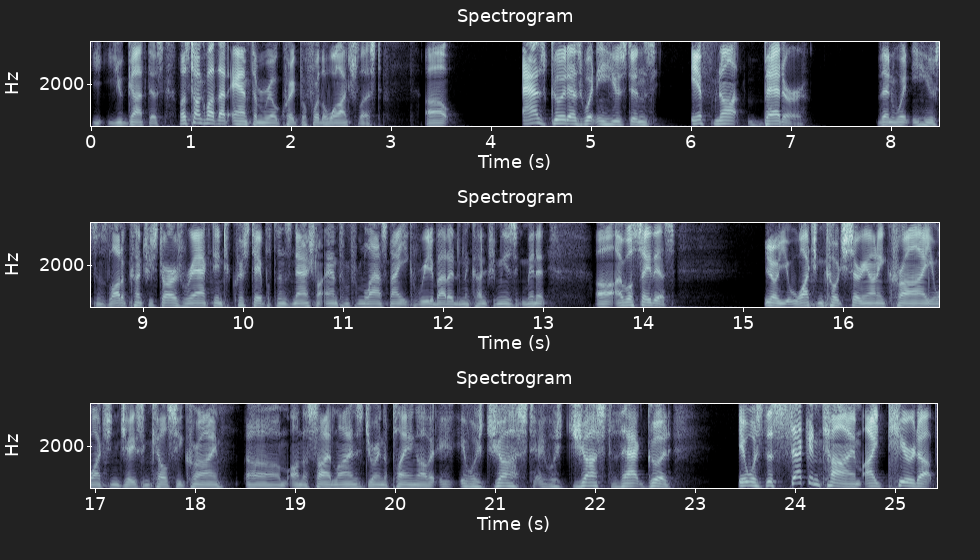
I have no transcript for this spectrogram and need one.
You, you got this. Let's talk about that anthem real quick before the watch list. Uh, as good as Whitney Houston's, if not better than Whitney Houston's. A lot of country stars reacting to Chris Stapleton's national anthem from last night. You can read about it in the Country Music Minute. Uh, I will say this. You know, you're watching Coach Sirianni cry. You're watching Jason Kelce cry um, on the sidelines during the playing of it. it. It was just, it was just that good. It was the second time I teared up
